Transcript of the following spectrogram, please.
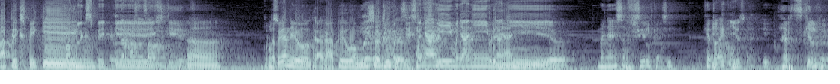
public speaking. public speaking, skill. Eh, tapi kan yo gak kabeh wong iso juga menyanyi, menyanyi, bernyanyi yo. Menyanyi soft skill gak sih? Ketok iku iya. hard skill deh.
